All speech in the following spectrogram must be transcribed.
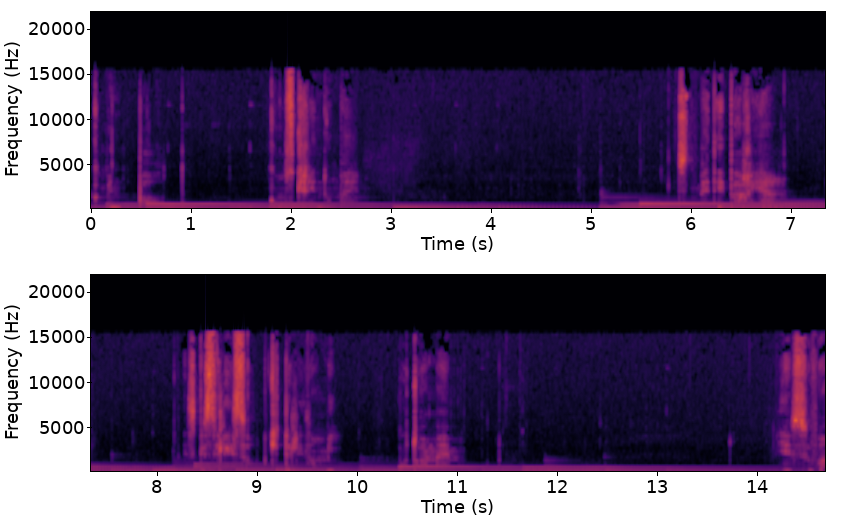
comme une porte qu'on se crée nous-mêmes. Tu te mets des barrières. Est-ce que c'est les autres qui te les ont mis ou toi-même? Bien souvent,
